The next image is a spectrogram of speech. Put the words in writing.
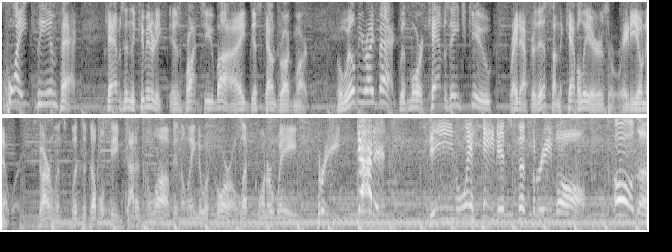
quite the impact. Cavs in the Community is brought to you by Discount Drug Mart. We'll be right back with more Cavs HQ right after this on the Cavaliers Radio Network. Garland splits a double team, got it to Love, in the lane to Okoro, left corner Wade, three, got it! Dean Wade, it's the three ball. Oh, the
